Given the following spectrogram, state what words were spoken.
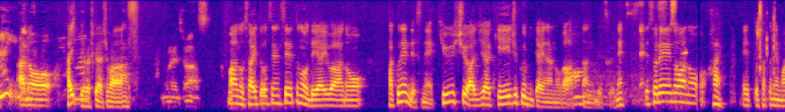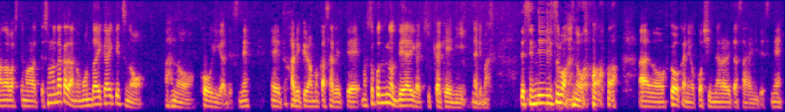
はい。あの、はい、よろしくお願いします。お願いします。まあ、あの、斉藤先生との出会いは、あの、昨年ですね、九州アジア経営塾みたいなのがあったんですよね。で、それの、あの、はい、えっと、昨年学ばせてもらって、その中で、あの、問題解決の、あの、講義がですね、えっと、カリキュラム化されて、まあ、そこでの出会いがきっかけになります。で、先日も、あの、あの、福岡にお越しになられた際にですね、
